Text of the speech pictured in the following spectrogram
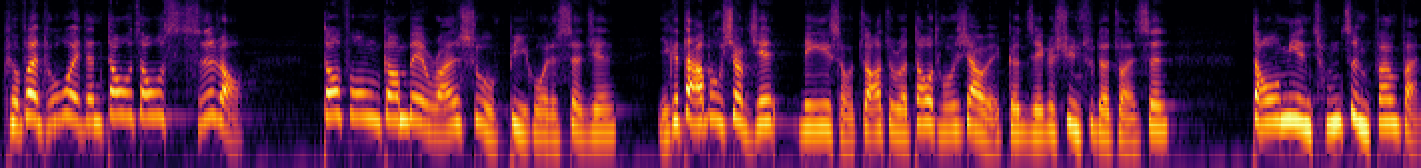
可范图未等刀招死扰，刀锋刚被阮树避过的瞬间，一个大步向前，另一手抓住了刀头下尾，跟着一个迅速的转身，刀面从正翻反，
